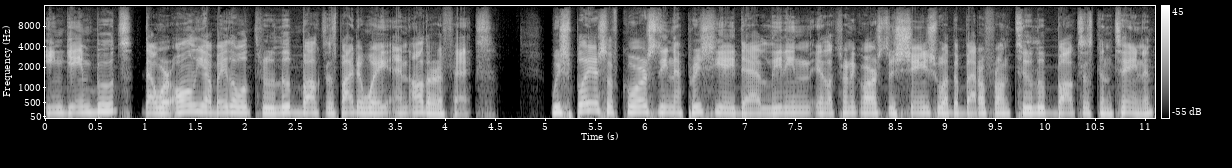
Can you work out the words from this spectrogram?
in game boots that were only available through loot boxes, by the way, and other effects which players, of course, didn't appreciate that, leading Electronic Arts to change what the Battlefront 2 loot boxes contained,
